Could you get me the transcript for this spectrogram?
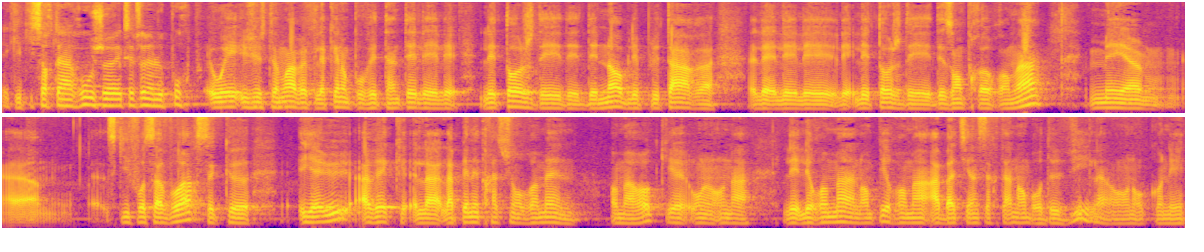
Et qui, sortait un rouge exceptionnel, le pourpre. Oui, justement, avec lequel on pouvait teinter les, les, les toges des, des, des, nobles et plus tard les, les, les toges des, des, empereurs romains. Mais euh, euh, ce qu'il faut savoir, c'est que il y a eu, avec la, la pénétration romaine au Maroc, on, on a les, Romains, l'Empire romain a bâti un certain nombre de villes. Hein. On en connaît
